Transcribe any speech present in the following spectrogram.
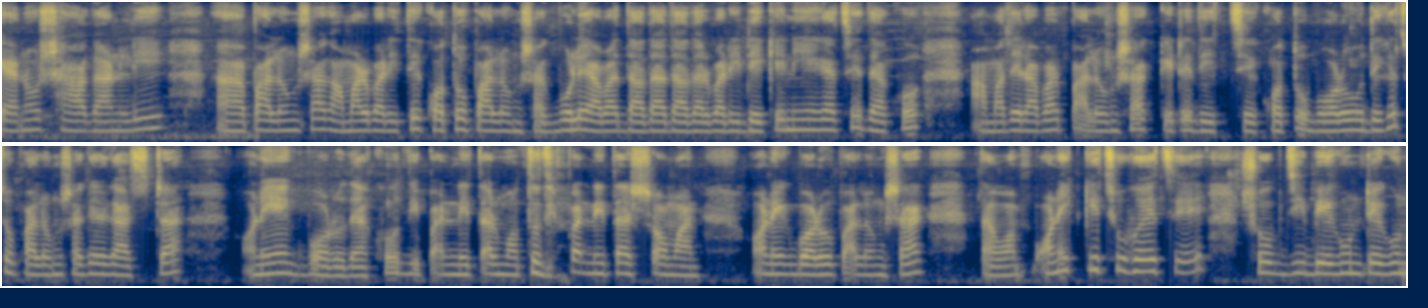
কেন শাক আনলি? পালং শাক আমার বাড়িতে কত পালং শাক? বলে আবার দাদা দাদার বাড়ি ডেকে নিয়ে গেছে। দেখো, আমাদের আবার পালং শাক কেটে দিচ্ছে। কত বড়, দেখেছ? পালং শাকের গাছটা অনেক বড়। দেখো, দীপান্বিতার মতো, দীপান্বিতার সমান। অনেক বড় পালং শাক। তা অনেক কিছু হয়েছে। সবজি, বেগুন টেগুন,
